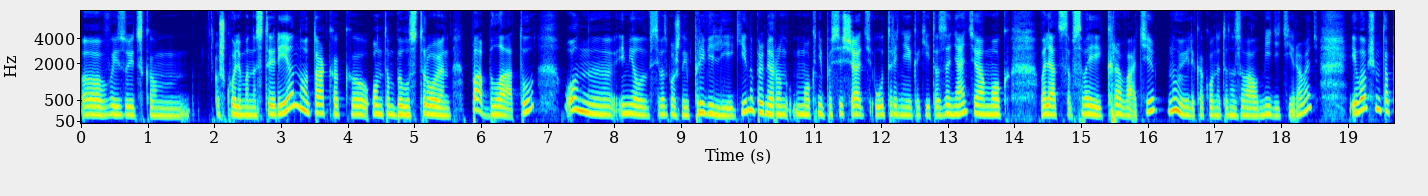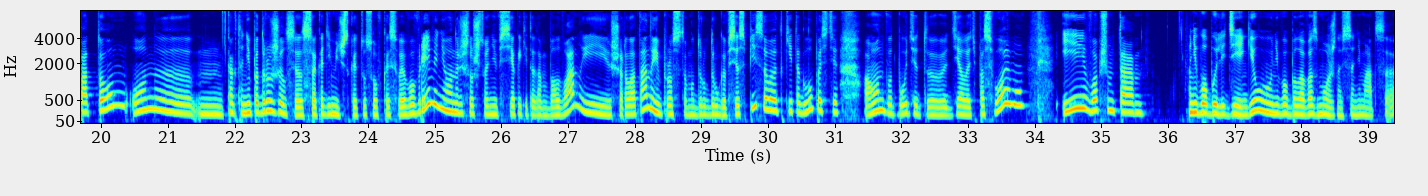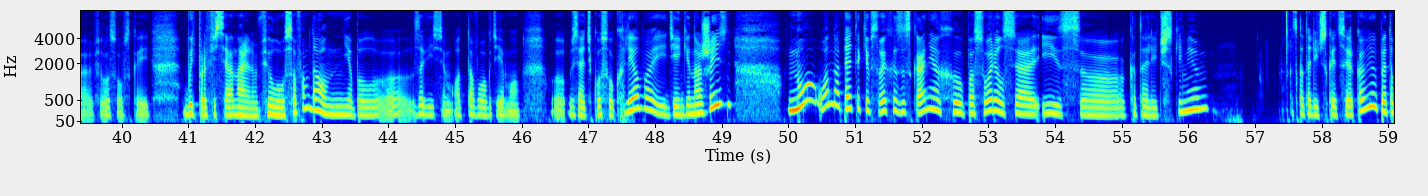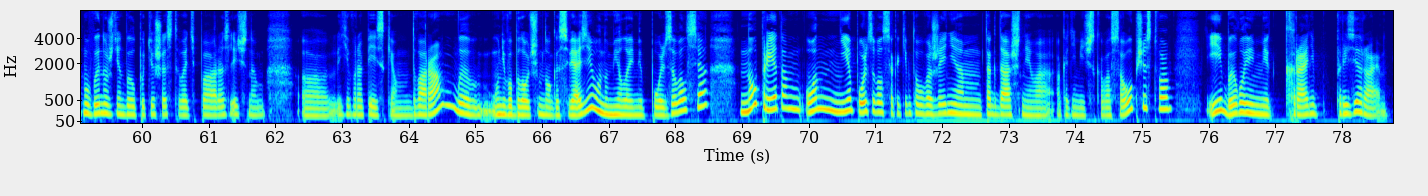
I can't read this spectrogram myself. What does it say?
э, в иезуитском школе-монастыре, но так как э, он там был устроен по блату, он э, имел всевозможные привилегии. Например, он мог не посещать утренние какие-то занятия, а мог валяться в своей кровати, ну или, как он это называл, медитировать. И, в общем-то, потом он э, как-то не подружился с академической тусовкой своего времени. Он решил, что они все какие-то там болваны и шарлатаны, и просто там у друг друга все списывают какие-то глупости, а он вот будет э, делать по-своему. И, в общем-то, у него были деньги, у него была возможность заниматься философской, быть профессиональным философом, да, он не был э, зависим от того, где ему э, взять кусок хлеба и деньги на жизнь. Но он, опять-таки, в своих изысканиях поссорился и с католическими с католической церковью, поэтому вынужден был путешествовать по различным э, европейским дворам. Э, у него было очень много связей, он умело ими пользовался, но при этом он не пользовался каким-то уважением тогдашнего академического сообщества и был ими крайне презираем.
